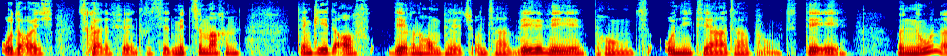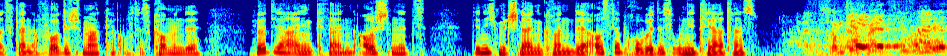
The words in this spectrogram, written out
oder euch sogar dafür interessiert mitzumachen, dann geht auf deren Homepage unter www.unitheater.de. Und nun als kleiner Vorgeschmack auf das kommende hört ihr einen kleinen Ausschnitt, den ich mitschneiden konnte aus der Probe des Unitheaters. Kommt jetzt mal zur Ruhe.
